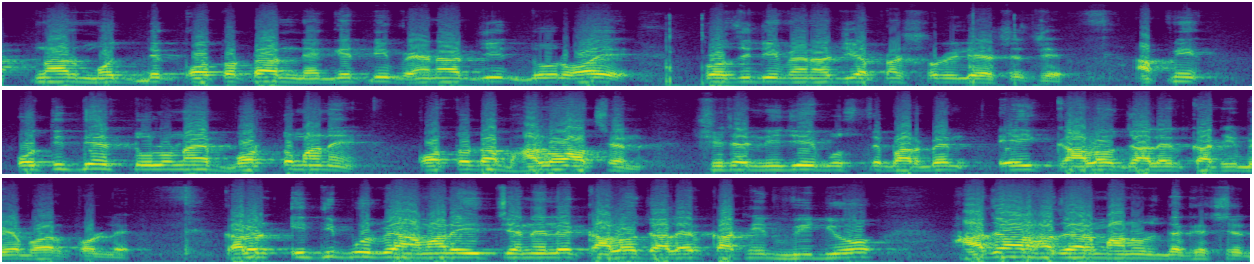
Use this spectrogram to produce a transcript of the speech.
আপনার মধ্যে কতটা নেগেটিভ এনার্জি দূর হয়ে পজিটিভ এনার্জি আপনার শরীরে এসেছে। আপনি অতীতের তুলনায় বর্তমানে কতটা ভালো আছেন সেটা নিজেই বুঝতে পারবেন। এই কালো জালের কাঠি ব্যবহার করলে। কারণ ইতিপূর্বে আমার এই চ্যানেলে কালো জালের কাঠির ভিডিও হাজার হাজার মানুষ দেখেছেন।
